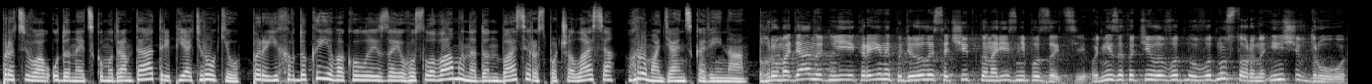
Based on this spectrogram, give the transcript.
Працював у Донецькому драмтеатрі 5 років. Переїхав до Києва, коли за його словами на Донбасі розпочалася громадянська війна. Громадяни однієї країни поділилися чітко на різні позиції. Одні захотіли в одну, сторону, інші в другу.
